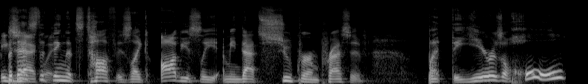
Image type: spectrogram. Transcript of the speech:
exactly. But that's the thing that's tough is like obviously, I mean, that's super impressive. But the year as a whole,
